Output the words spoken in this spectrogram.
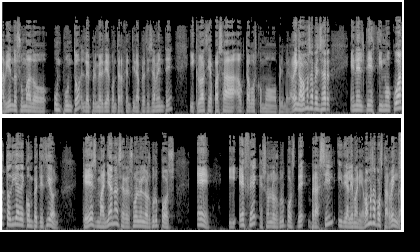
habiendo sumado un punto, el del primer día contra Argentina precisamente, y Croacia pasa a octavos como primera. Venga, vamos a pensar en el decimocuarto día de competición, que es mañana, se resuelven los grupos E y F, que son los grupos de Brasil y de Alemania. Vamos a apostar, venga.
